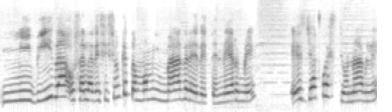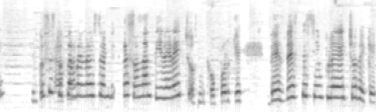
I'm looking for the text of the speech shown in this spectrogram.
mi vida, o sea, la decisión que tomó mi madre de tenerme es ya cuestionable, entonces tú también son antiderechos, mijo, porque desde este simple hecho de que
